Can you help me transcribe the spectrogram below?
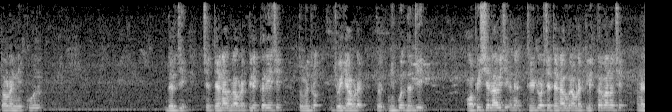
તો આપણે નિકુલ દરજી છે તેના ઉપર આપણે ક્લિક કરીએ છીએ. તો મિત્રો, જોઈએ આપણે. તો નિકુલ દરજી ઓફિશિયલ આવી છે અને થ્રી ડોટ છે તેના ઉપર આપણે ક્લિક કરવાનો છે અને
